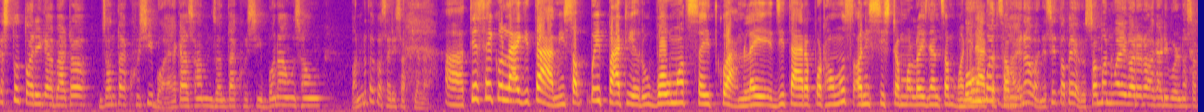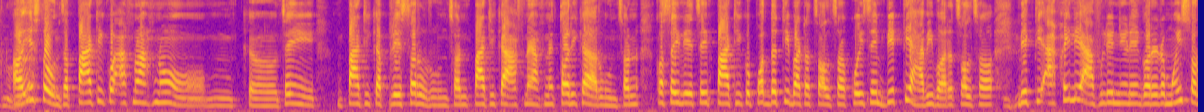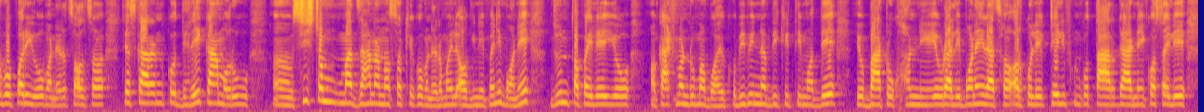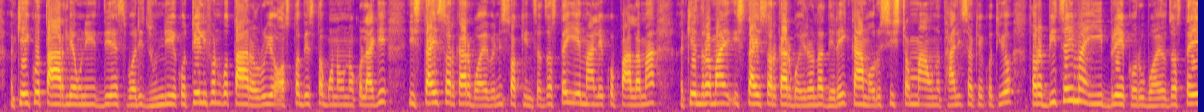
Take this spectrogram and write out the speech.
यस्तो तरिकाबाट जनता खुसी भएका छन् जनता खुसी बनाउँछौँ। भन्न त कसरी सकिएला त्यसैको लागि त हामी सबै पार्टीहरू बहुमत सहितको हामीलाई जिताएर पठाउनुहोस् अनि सिस्टममा लैजान्छौँ भनिरहेको छौँ। होइन भने चाहिँ तपाईँहरू समन्वय गरेर अगाडि बढ्न सक्नु यस्तो हुन्छ पार्टीको आफ्नो आफ्नो चाहिँ पार्टीका प्रेसरहरू हुन्छन् पार्टीका आफ्नै आफ्नै तरिकाहरू हुन्छन् कसैले चाहिँ पार्टीको पद्धतिबाट चल्छ कोही चाहिँ व्यक्ति हाबी भएर चल्छ व्यक्ति आफैले आफूले निर्णय गरेर मै सर्वोपरि हो भनेर चल्छ त्यसकारणको धेरै कामहरू सिस्टममा जान नसकेको भनेर मैले अघि नै पनि भने जुन तपाईँले यो काठमाडौँमा भएको विभिन्न विकृतिमध्ये यो बाटो खन्ने एउटाले बनाइरहेछ अर्कोले टेलिफोनको तार गाड्ने कसैले केहीको तार ल्याउने देशभरि झुन्डिएको टेलिफोनको तारहरू यो अस्तव्यस्त बनाउनको लागि स्थायी सरकार भयो भने सकिन्छ। जस्तै एमालेको पालामा केन्द्रमा स्थायी सरकार भइरहँदा धेरै कामहरू सिस्टममा आउन थालिसकेको थियो तर बिचैमा यी ब्रेकहरू भयो जस्तै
